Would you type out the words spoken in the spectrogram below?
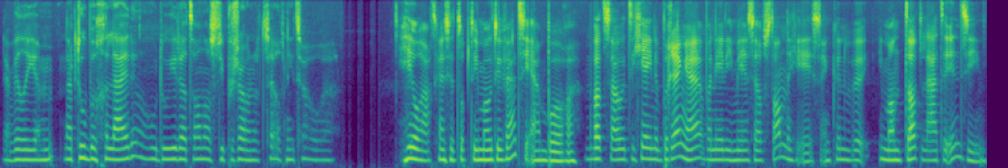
Daar wil je hem naartoe begeleiden. Hoe doe je dat dan als die persoon dat zelf niet zo uh, heel hard gaan zitten op die motivatie aanboren. Wat zou het diegene brengen wanneer die meer zelfstandig is? En kunnen we iemand dat laten inzien?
